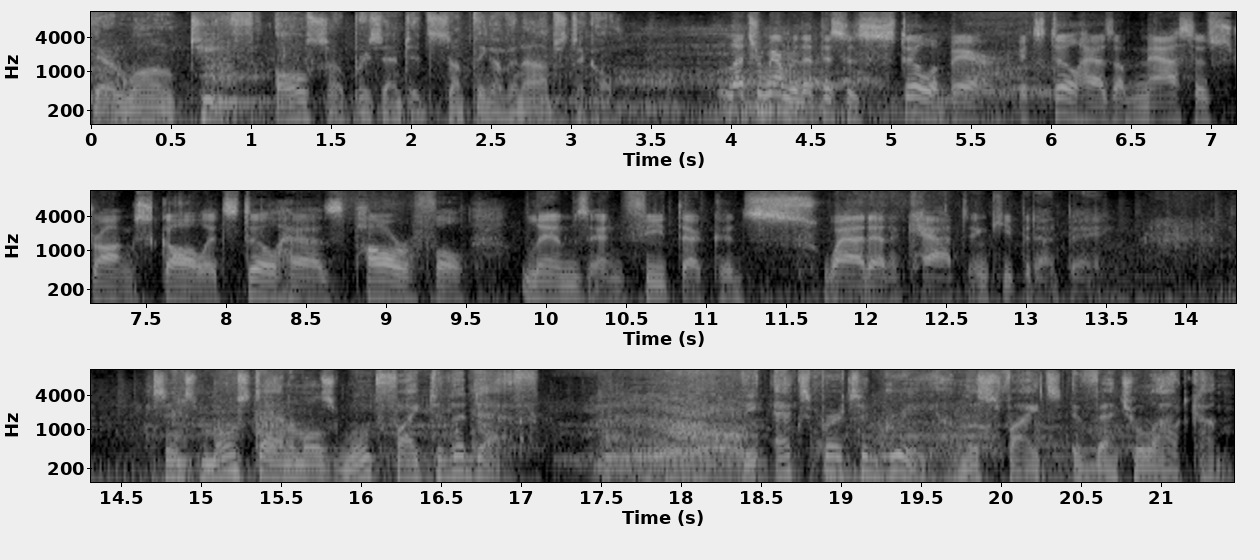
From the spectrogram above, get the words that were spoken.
Their long teeth also presented something of an obstacle. Let's remember that this is still a bear. It still has a massive, strong skull. It still has powerful limbs and feet that could swat at a cat and keep it at bay. Since most animals won't fight to the death, the experts agree on this fight's eventual outcome.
